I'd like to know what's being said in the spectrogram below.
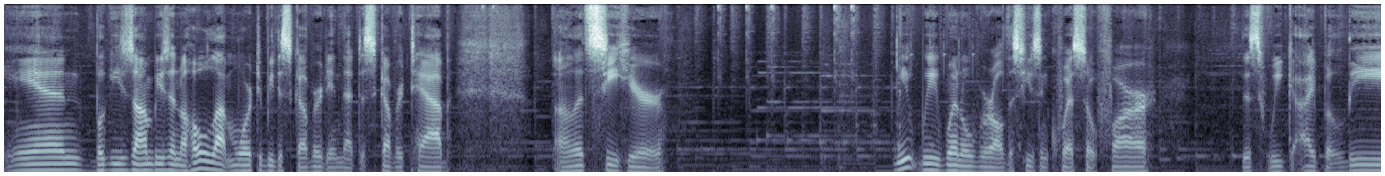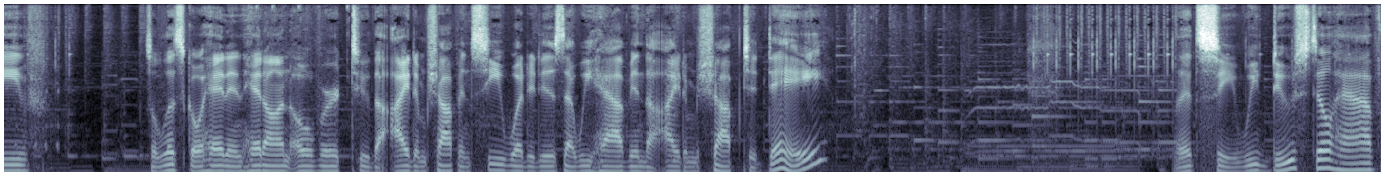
and Boogie Zombies, and a whole lot more to be discovered in that Discover tab. Uh, let's see here. We, we went over all the season quests so far this week, I believe. So let's go ahead and head on over to the item shop and see what it is that we have in the item shop today. Let's see. We do still have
